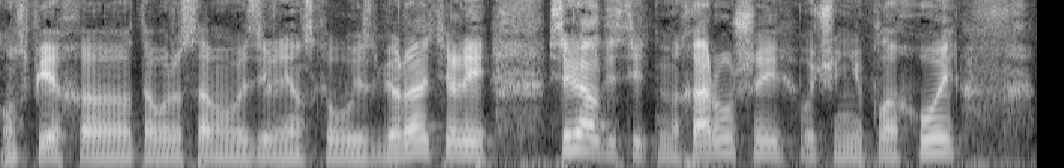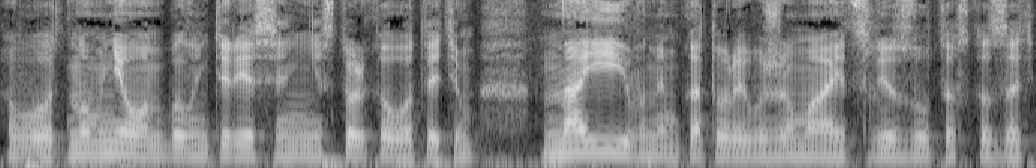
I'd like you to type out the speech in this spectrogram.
успех э, того же самого Зеленского у избирателей. Сериал действительно хороший, очень неплохой. Вот. Но мне он был интересен не столько вот этим наивным, который выжимает слезу, так сказать,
